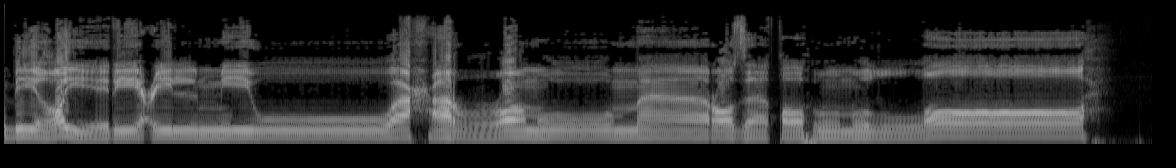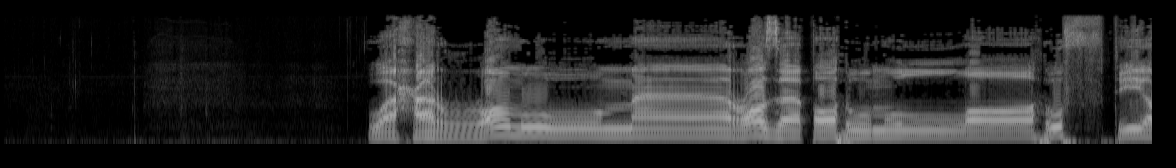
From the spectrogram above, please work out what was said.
بغير علم وحرموا ما رزقهم الله وحرموا ما رزقهم الله افتراء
